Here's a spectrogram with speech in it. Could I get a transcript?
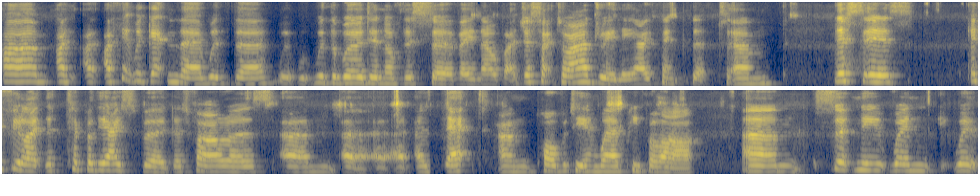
um, I, I, think we're getting there with the with, with the wording of this survey now. But I'd just like to add, really, I think that um, this is, if you like, the tip of the iceberg as far as um, uh, as debt and poverty and where people are. Um, certainly, when, when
